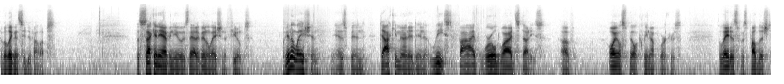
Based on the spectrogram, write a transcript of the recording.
a malignancy develops. The second avenue is that of inhalation of fumes. Inhalation has been documented in at least five worldwide studies of oil spill cleanup workers. The latest was published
